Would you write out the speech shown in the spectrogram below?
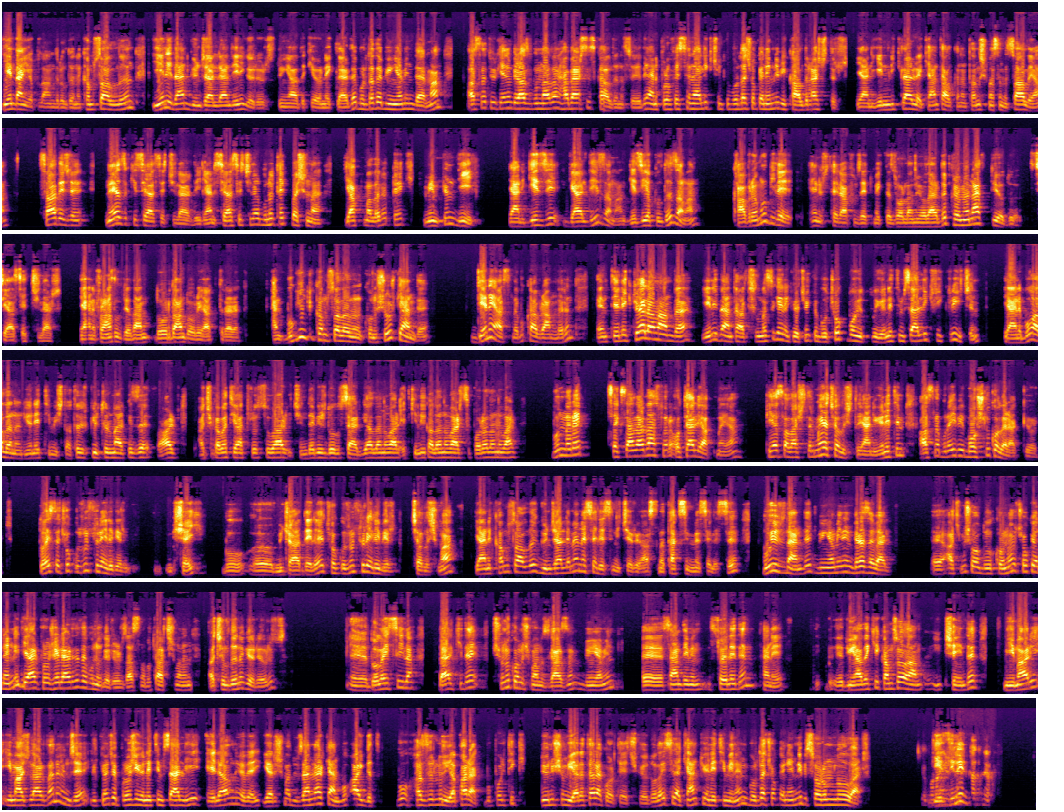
yeniden yapılandırıldığını, kamusallığın yeniden güncellendiğini görüyoruz dünyadaki örneklerde. Burada da Bünyamin Derman aslında Türkiye'nin biraz bunlardan habersiz kaldığını söyledi. Yani profesyonellik çünkü burada çok önemli bir kaldıraçtır. Yani yeniliklerle kent halkının tanışmasını sağlayan sadece ne yazık ki siyasetçiler değil. Yani siyasetçilerin bunu tek başına yapmaları pek mümkün değil. Yani gezi geldiği zaman, gezi yapıldığı zaman kavramı bile henüz telaffuz etmekte zorlanıyorlardı. Promenat diyordu siyasetçiler. Yani Fransızcadan doğrudan doğruya aktararak. Yani bugünkü kamusal alanı konuşurken de gene aslında bu kavramların entelektüel alanda yeniden tartışılması gerekiyor. Çünkü bu çok boyutlu yönetimsellik fikri için yani bu alanın yönetimi işte Atatürk Kültür Merkezi var, açık hava tiyatrosu var, içinde bir dolu sergi alanı var, etkinlik alanı var, spor alanı var. Bunlar hep 80'lerden sonra otel yapmaya, piyasalaştırmaya çalıştı. Yani yönetim aslında burayı bir boşluk olarak gördü. Dolayısıyla çok uzun süreli bir şey bu e, mücadele, çok uzun süreli bir çalışma. Yani kamusallığı güncelleme meselesini içeriyor aslında Taksim meselesi. Bu yüzden de Bünyamin'in biraz evvel e, açmış olduğu konu çok önemli. Diğer projelerde de bunu görüyoruz aslında bu tartışmanın açıldığını görüyoruz. E, dolayısıyla belki de şunu konuşmamız lazım Bünyamin. E, sen demin söyledin hani e, dünyadaki kamusal alan şeyinde mimari imajlardan önce ilk önce proje yönetimselliği ele alınıyor ve yarışma düzenlerken bu aygıt, bu hazırlığı yaparak, bu politik dönüşümü yaratarak ortaya çıkıyor. Dolayısıyla kent yönetiminin burada çok önemli bir sorumluluğu var. Buna Gezinin-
